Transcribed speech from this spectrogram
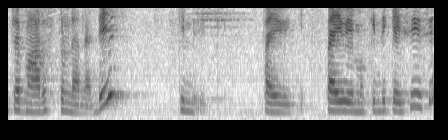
కొంచెం మారుస్తుండాలండి. కింది పై పైవేమో కిందికి వేసేసి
